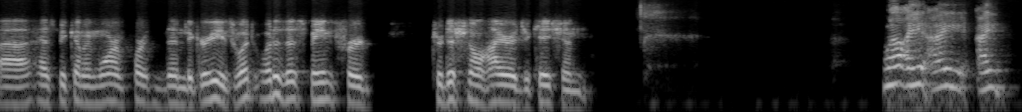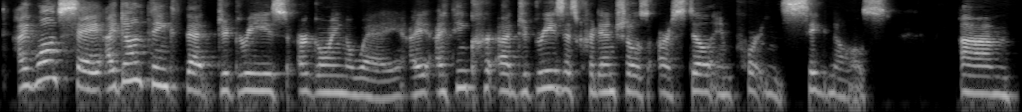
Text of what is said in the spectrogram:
uh, as becoming more important than degrees. What what does this mean for traditional higher education? Well, I I, I I won't say, I don't think that degrees are going away. I, I think uh, degrees as credentials are still important signals. Um,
